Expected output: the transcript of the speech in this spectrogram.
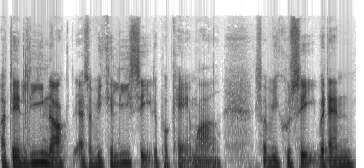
Og det er lige nok, altså vi kan lige se det på kameraet, så vi kunne se, hvordan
